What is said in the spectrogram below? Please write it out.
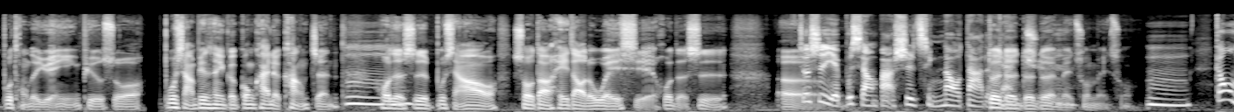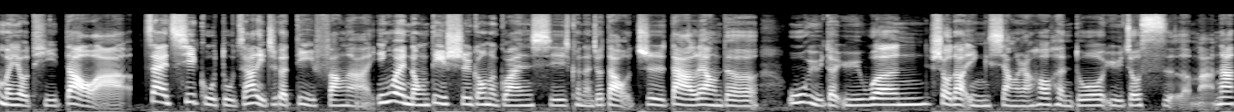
不同的原因，比如说不想变成一个公开的抗争，嗯，或者是不想要受到黑道的威胁，或者是。呃，就是也不想把事情闹大的感觉。对对对对，没错没错。嗯，刚我们有提到啊，在七股堵家里这个地方啊，因为农地施工的关系，可能就导致大量的乌鱼的余温受到影响，然后很多鱼就死了嘛。那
